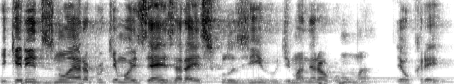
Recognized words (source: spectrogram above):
E queridos, não era porque Moisés era exclusivo, de maneira alguma, eu creio.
